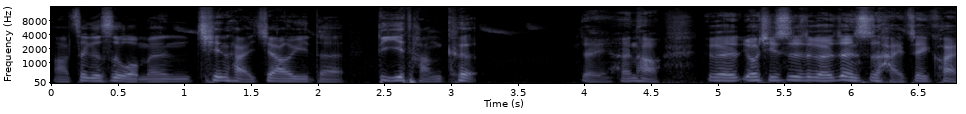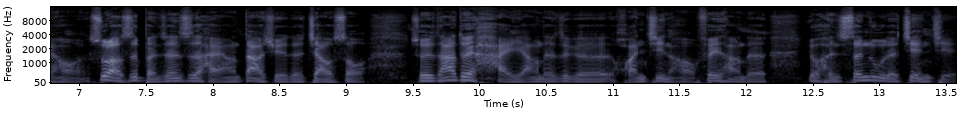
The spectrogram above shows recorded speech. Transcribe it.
啊。这个是我们青海教育的第一堂课。对，很好。这个尤其是这个认识海这一块哈，苏老师本身是海洋大学的教授，所以他对海洋的这个环境哈，非常的有很深入的见解。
